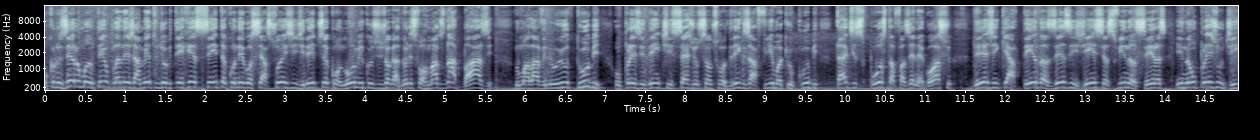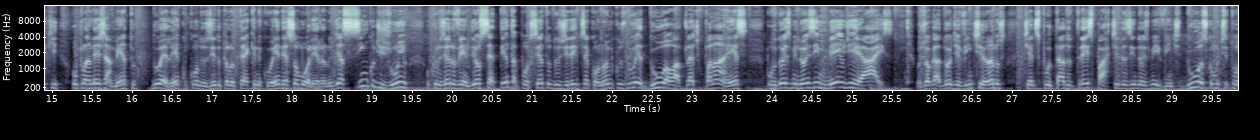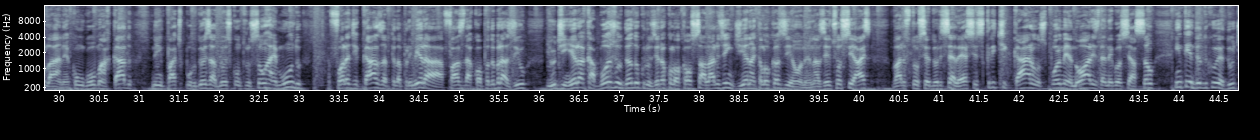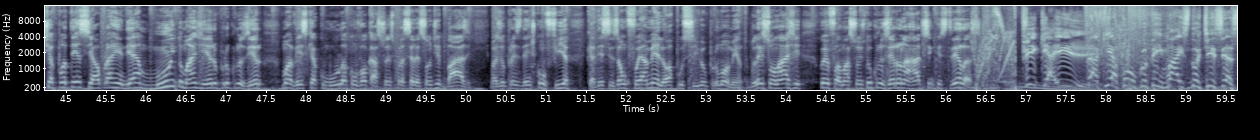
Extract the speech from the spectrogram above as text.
O Cruzeiro mantém o planejamento de obter receita com negociações de direitos econômicos de jogadores formados na base. Numa live no YouTube, o presidente Sérgio Santos Rodrigues afirma que o clube está disposto a fazer negócio desde que atenda às exigências financeiras e não prejudique o planejamento do elenco conduzido pelo técnico Enderson Moreira. No dia 5 de junho, o Cruzeiro vendeu 70% dos direitos econômicos do Edu ao Atlético Paranaense por 2 milhões e meio de reais. O jogador de 20 anos tinha disputado três partidas em 2020, duas como titular, né, com um gol marcado no empate por 2 a 2 contra o São Raimundo, fora de casa pela primeira fase da Copa do Brasil, e o dinheiro acabou ajudando o Cruzeiro a colocar os salários em dia naquela ocasião. Né? Nas redes sociais, vários torcedores celestes criticaram os pormenores da negociação, entendendo que o Edu tinha potencial para render muito mais dinheiro para o Cruzeiro, uma vez que acumula convocações para a seleção de base. Mas o presidente confia que a decisão foi a melhor possível para o momento. Gleison Lage com informações do Cruzeiro na Rádio 5 Estrelas. Fique aí! Daqui a pouco tem mais notícias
